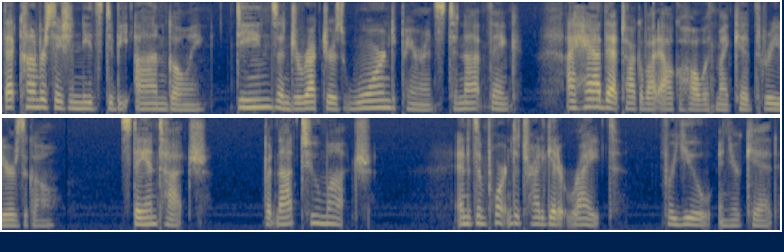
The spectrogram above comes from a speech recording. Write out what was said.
That conversation needs to be ongoing. Deans and directors warned parents to not think, I had that talk about alcohol with my kid three years ago. Stay in touch, but not too much. And it's important to try to get it right for you and your kid.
